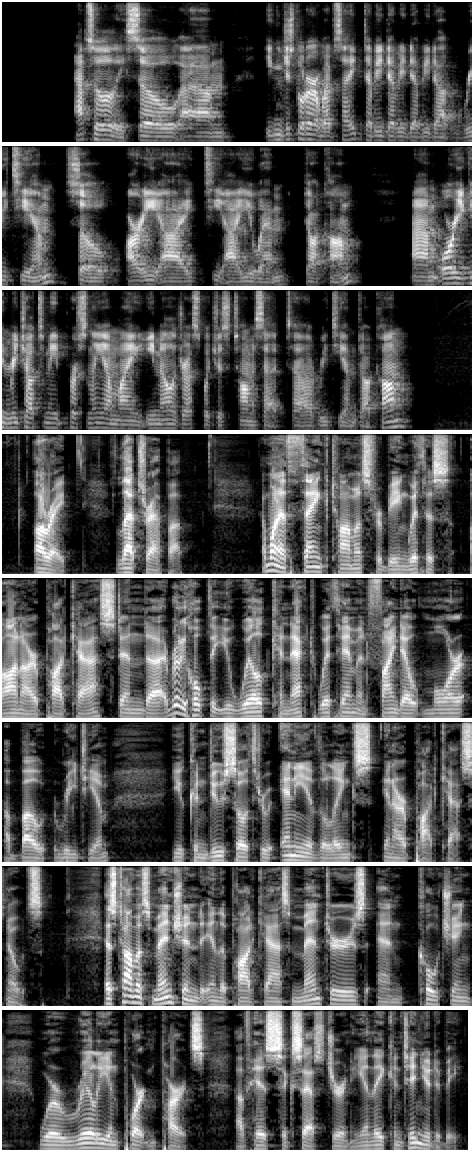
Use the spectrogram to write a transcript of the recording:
Absolutely. So um, you can just go to our website, www.reitium, so R-E-I-T-I-U-M dot com. Um, or you can reach out to me personally on my email address, which is thomas at uh, reitium.com. All right, let's wrap up. I want to thank Thomas for being with us on our podcast, and uh, I really hope that you will connect with him and find out more about Reitium. You can do so through any of the links in our podcast notes. As Thomas mentioned in the podcast, mentors and coaching were really important parts of his success journey, and they continue to be.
